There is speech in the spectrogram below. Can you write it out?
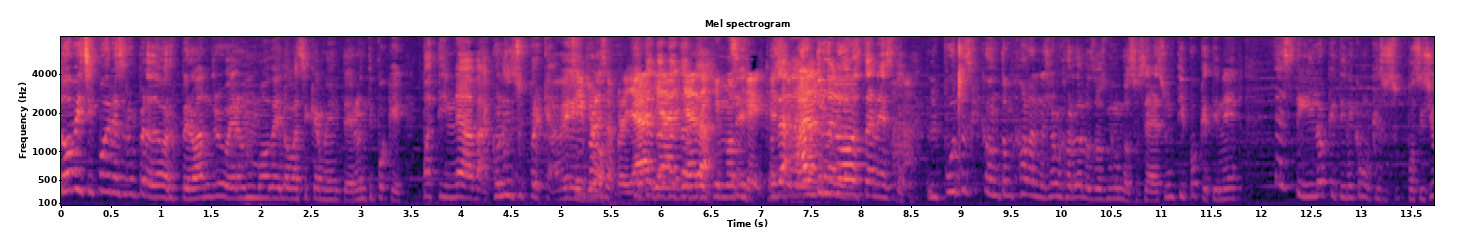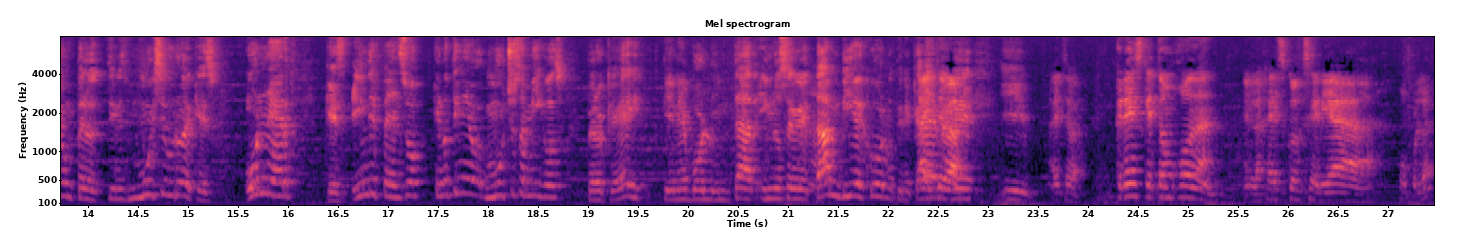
Toby sí podría ser un perdedor, pero Andrew era un modelo básicamente, era un tipo que patinaba con un super cabello. Sí, por eso, pero ya- Ta, ta, ya- ta, ya dijimos Sí, que- que O sea. Andrew no está en esto. Ajá. El punto es que con Tom Holland es lo mejor de los dos mundos. O sea, es un tipo que tiene estilo, que tiene como que su posición, pero tienes muy seguro de que es un nerd, que es indefenso, que no tiene muchos amigos, pero que, hey, tiene voluntad y no se ve Ajá. tan viejo, no tiene cara de bebé y... Ahí te va. ¿Crees que Tom Holland en la high school sería popular?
